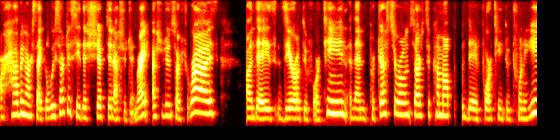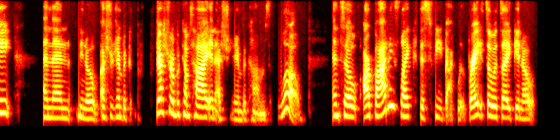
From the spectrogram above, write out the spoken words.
are having our cycle, we start to see this shift in estrogen, right? Estrogen starts to rise on days 0 through 14, and then progesterone starts to come up day 14 through 28. And then, you know, estrogen, progesterone becomes high and estrogen becomes low. And so our body's like this feedback loop, right? So it's like, you know,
